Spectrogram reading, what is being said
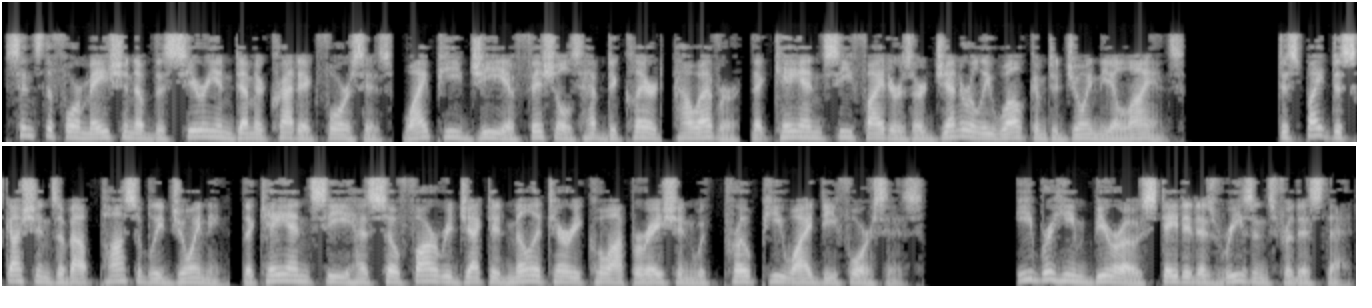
Since the formation of the Syrian Democratic Forces, YPG officials have declared, however, that KNC fighters are generally welcome to join the alliance. Despite discussions about possibly joining, the KNC has so far rejected military cooperation with pro-PYD forces. Ibrahim Biro stated as reasons for this that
